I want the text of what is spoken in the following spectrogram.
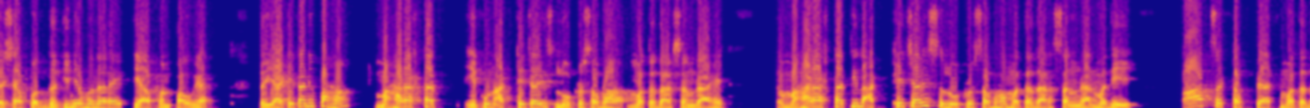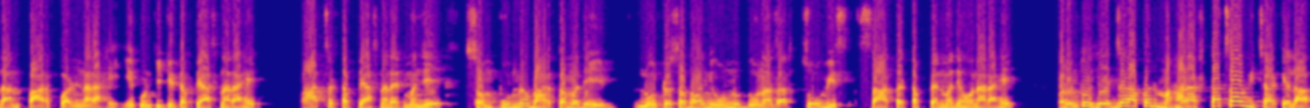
कशा पद्धतीने होणार आहे ते आपण पाहूयात. तर या ठिकाणी पहा महाराष्ट्रात एकूण अठ्ठेचाळीस लोकसभा मतदारसंघ आहेत. तर महाराष्ट्रातील अठ्ठेचाळीस लोकसभा मतदारसंघांमध्ये पाच टप्प्यात मतदान पार पडणार आहे. एकूण किती टप्पे असणार आहेत? पाच टप्पे असणार आहेत म्हणजे संपूर्ण भारतामध्ये लोकसभा निवडणूक दोन हजार चोवीस सात टप्प्यांमध्ये होणार आहे. परंतु हे जर आपण महाराष्ट्राचा विचार केला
